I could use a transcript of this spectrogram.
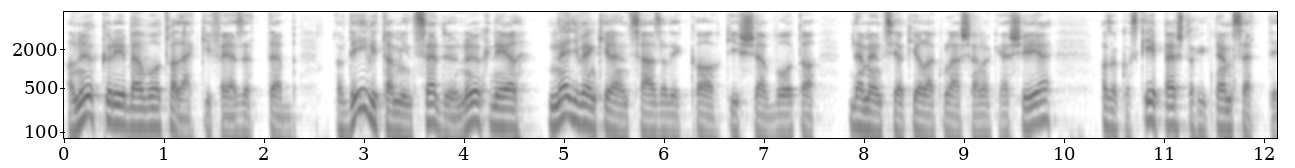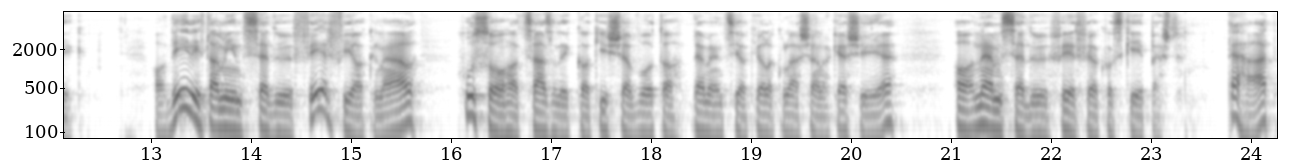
a nők körében volt a legkifejezettebb. A D-vitamin szedő nőknél 49%-kal kisebb volt a demencia kialakulásának esélye, azokhoz képest, akik nem szedték. A D-vitamint szedő férfiaknál 26%-kal kisebb volt a demencia kialakulásának esélye a nem szedő férfiakhoz képest. Tehát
